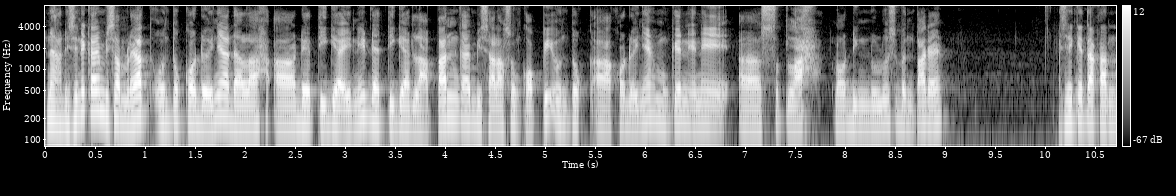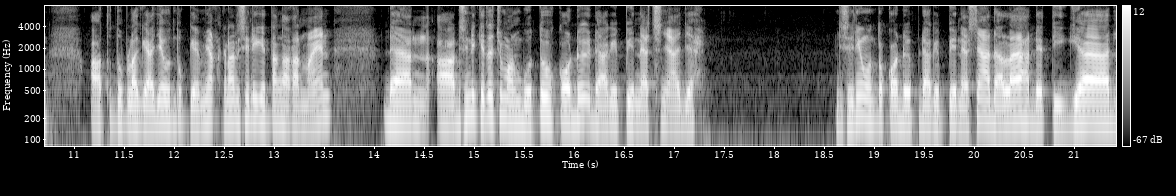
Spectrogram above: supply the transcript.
Nah di sini kalian bisa melihat untuk kodenya adalah uh, D3 ini D38 kalian bisa langsung copy untuk uh, kodenya. Mungkin ini uh, setelah loading dulu sebentar ya. Di sini kita akan uh, tutup lagi aja untuk gamenya karena di sini kita nggak akan main. dan uh, di sini kita cuma butuh kode dari pinetch-nya aja. Di sini untuk kode dari PNS-nya adalah D3, 8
